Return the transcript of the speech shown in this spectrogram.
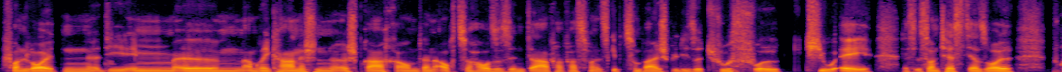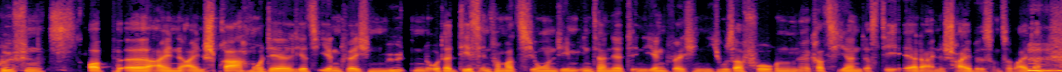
von Leuten, die im ähm, amerikanischen äh, Sprachraum dann auch zu Hause sind, da verfasst worden. Es gibt zum Beispiel diese Truthful QA. Das ist so ein Test, der soll prüfen, ob äh, ein, ein Sprachmodell jetzt irgendwelchen Mythen oder Desinformationen, die im Internet in irgendwelchen Userforen äh, grassieren, dass die Erde eine Scheibe ist und so weiter, mhm.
